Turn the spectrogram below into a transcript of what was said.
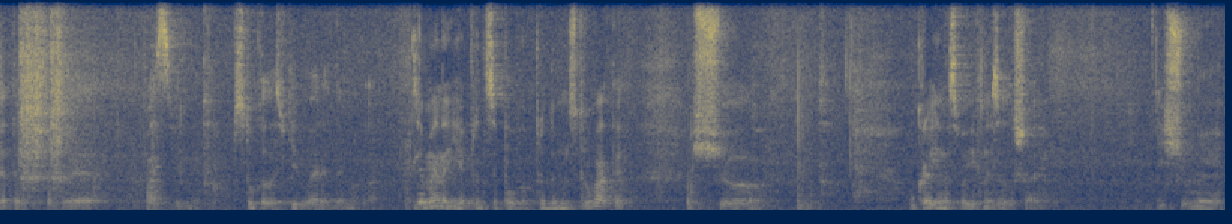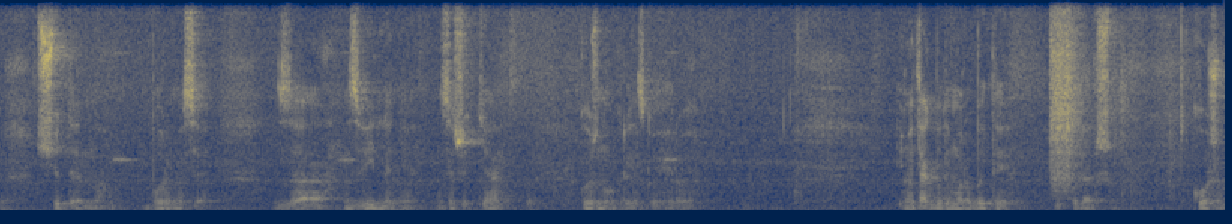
для того, щоб вас звільнити. Стукалась в ті двері, де могла. Для мене є принциповим продемонструвати, що Україна своїх не залишає. І що ми щоденно боремося за звільнення, за життя кожного українського героя. І ми так будемо робити і подальшому. Кожен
